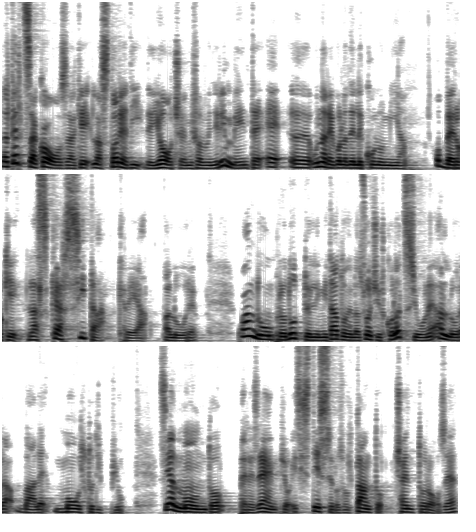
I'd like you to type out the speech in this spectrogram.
La terza cosa che la storia di Deioce mi fa venire in mente è eh, una regola dell'economia, ovvero che la scarsità crea valore. Quando un prodotto è limitato nella sua circolazione, allora vale molto di più. Se al mondo, per esempio, esistessero soltanto 100 rose,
